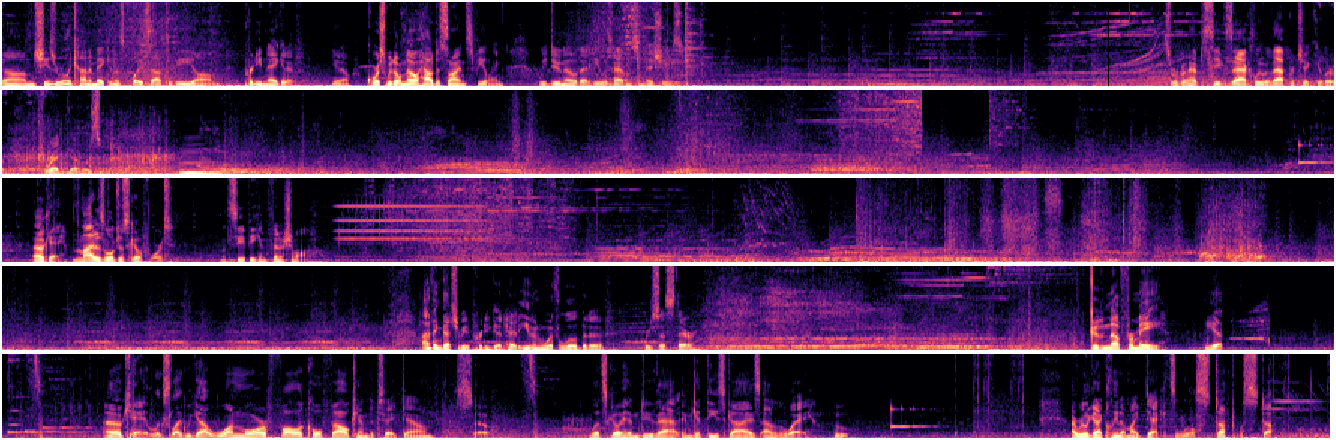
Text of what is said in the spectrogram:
um, she's really kind of making this place out to be um, pretty negative. You know, of course, we don't know how Dasein's feeling. We do know that he was having some issues. So we're going to have to see exactly where that particular thread goes. Hmm. Okay, might as well just go for it. Let's see if he can finish him off. I think that should be a pretty good hit, even with a little bit of resist there. Good enough for me. Yep. Okay, looks like we got one more follicle falcon to take down. So, let's go ahead and do that and get these guys out of the way. Ooh. I really got to clean up my deck. It's a little stuffed with stuff.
